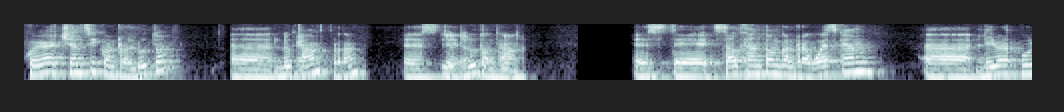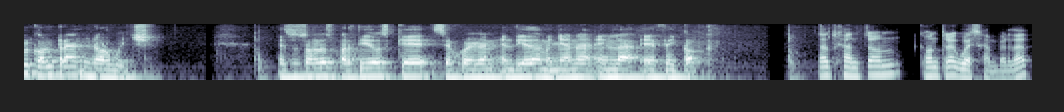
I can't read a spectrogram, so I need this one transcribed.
juega Chelsea contra Luton. Uh, Luton, perdón. Este, Luton, Town. Este, Southampton contra West Ham. Uh, Liverpool contra Norwich. Esos son los partidos que se juegan el día de mañana en la FA Cup. Southampton contra West Ham, ¿verdad?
